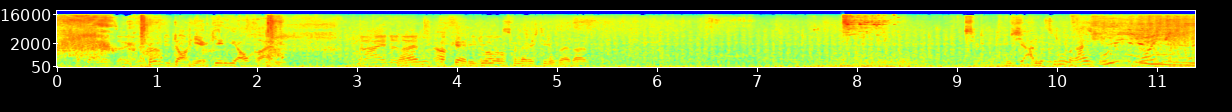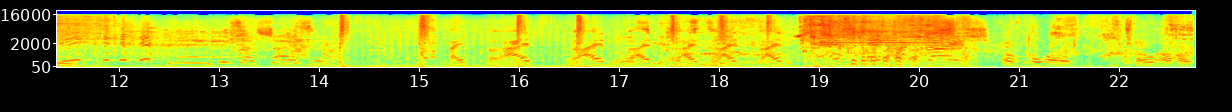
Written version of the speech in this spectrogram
Auf der anderen Seite. Können die doch, hier gehen die auch rein. Nein, nein, Nein? Okay, die gehen nur von der richtigen Seite rein. Nicht anzünden, rein. Ui. Ist das scheiße. Rein, rein, rein, rein, rein, rein, rein. oh, oh, oh. Oh, oh, oh.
